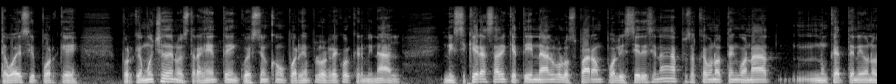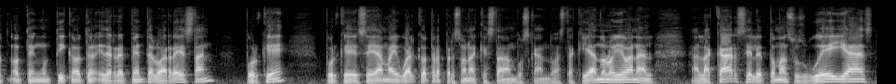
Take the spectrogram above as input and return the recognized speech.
te voy a decir por qué. Porque mucha de nuestra gente en cuestión, como por ejemplo el récord criminal, ni siquiera saben que tiene algo, los para un policía y dicen, ah, pues al cabo no tengo nada, nunca he tenido, no, tengo un ticket, y de repente lo arrestan ¿Por qué? Porque se llama igual que otra persona que estaban buscando. Hasta que ya no lo llevan al, a la cárcel, le toman sus huellas,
